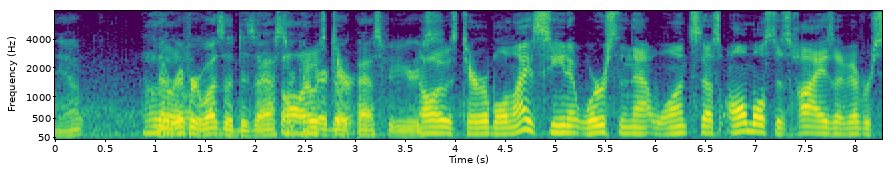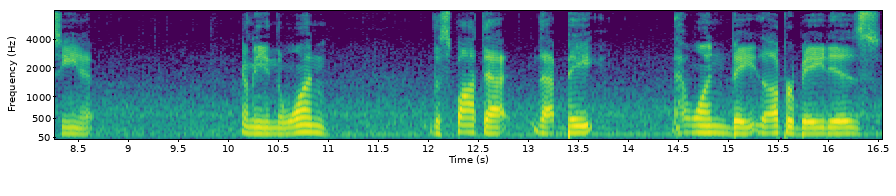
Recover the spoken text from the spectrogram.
yeah, that Ugh. river was a disaster Oh, compared to the past few years. Oh, it was terrible. And I've seen it worse than that once. That's almost as high as I've ever seen it. I mean, the one, the spot that that bait, that one bait, the upper bait is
